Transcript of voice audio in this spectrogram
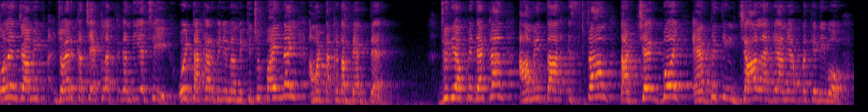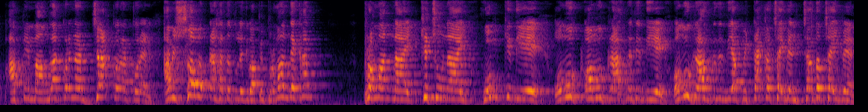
বলেন যে আমি জয়ের কাছে এক লাখ টাকা দিয়েছি, ওই টাকার বিনিময়ে আমি কিছু পাই নাই, আমার টাকাটা ব্যাক দেন। যদি আপনি দেখান, আমি তার স্টাম্প তার চেক বই এভরিথিং যা লাগে আমি আপনাকে দিব। আপনি মামলা করেন আর যা করার করেন, আমি সব আপনার হাতে তুলে দিব। আপনি প্রমাণ দেখান। প্রমাণ নাই, কিছু নাই, হুমকি দিয়ে, অমুক অমুক রাজনীতি দিয়ে, অমুক রাজনীতি দিয়ে আপনি টাকা চাইবেন চাঁদা চাইবেন।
